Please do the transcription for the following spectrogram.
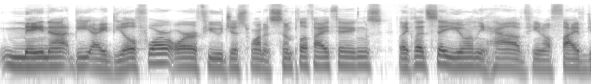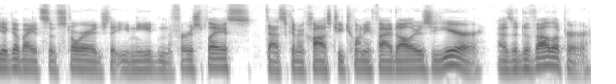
may not be ideal for, or if you just want to simplify things, like let's say you only have, you know, five gigabytes of storage that you need in the first place, that's going to cost you $25 a year as a developer,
